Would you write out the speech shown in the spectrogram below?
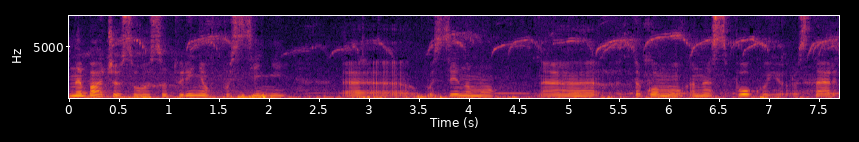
не бачив свого сотворіння в постійній, е, постійному е, такому неспокою, розтерті.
